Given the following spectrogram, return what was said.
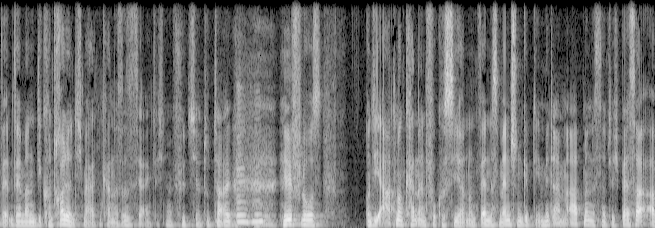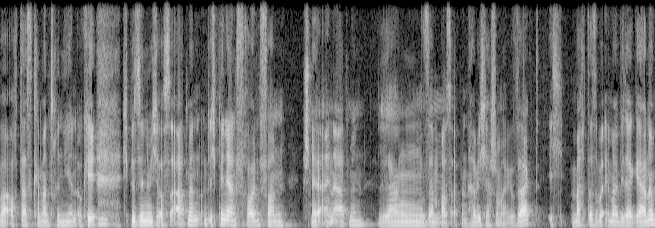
wenn, wenn man die Kontrolle nicht mehr halten kann, das ist es ja eigentlich, ne? fühlt sich ja total mhm. hilflos. Und die Atmung kann einen fokussieren. Und wenn es Menschen gibt, die mit einem atmen, ist natürlich besser. Aber auch das kann man trainieren. Okay, ich besinne mich aufs Atmen. Und ich bin ja ein Freund von schnell einatmen, langsam mhm. ausatmen. Habe ich ja schon mal gesagt. Ich mache das aber immer wieder gerne.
